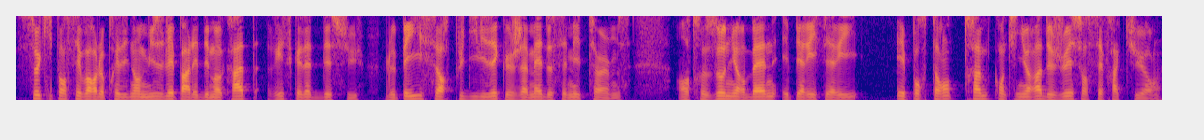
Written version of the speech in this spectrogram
Ceux qui pensaient voir le président muselé par les démocrates risquent d'être déçus. Le pays sort plus divisé que jamais de ses midterms, entre zones urbaines et périphéries, et pourtant Trump continuera de jouer sur ces fractures.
